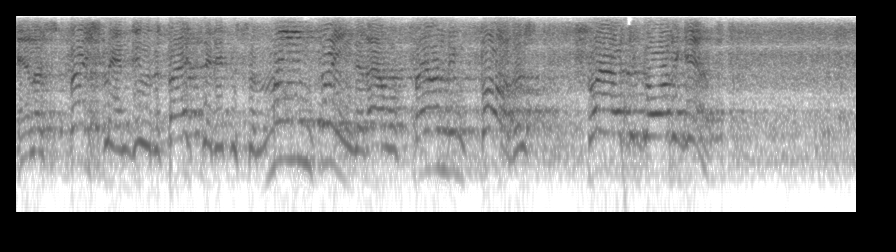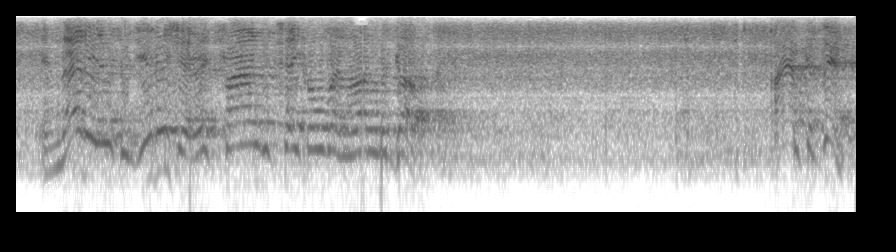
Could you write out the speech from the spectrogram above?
And especially in view of the fact that it was the main thing that our founding fathers tried to guard against. And that is the judiciary trying to take over and run the government. I am convinced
